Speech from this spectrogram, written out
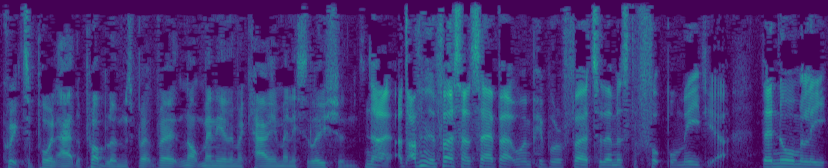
quick to point out the problems, but, but not many of them are carrying many solutions. No, I I think the first thing I'd say about when people refer to them as the football media, they're normally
